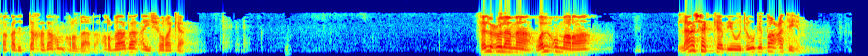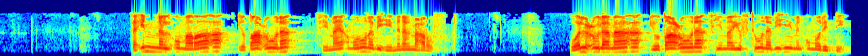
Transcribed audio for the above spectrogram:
فقد اتخذهم أربابا. أربابا أي شركاء. فالعلماء والأمراء لا شك بوجوب طاعتهم. فإن الأمراء يطاعون فيما يأمرون به من المعروف. والعلماء يطاعون فيما يفتون به من أمور الدين.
